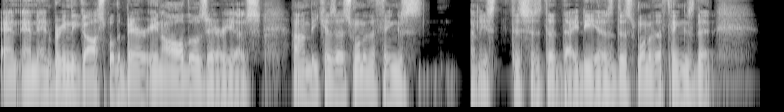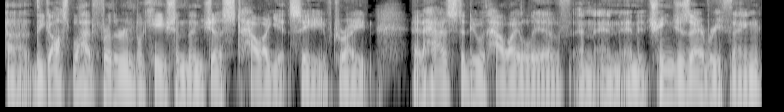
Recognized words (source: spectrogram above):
and, and, and bring the gospel to bear in all those areas. Um, because that's one of the things, at least this is the, the idea is this one of the things that, uh, the gospel had further implication than just how I get saved, right? It has to do with how I live and, and, and it changes everything.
